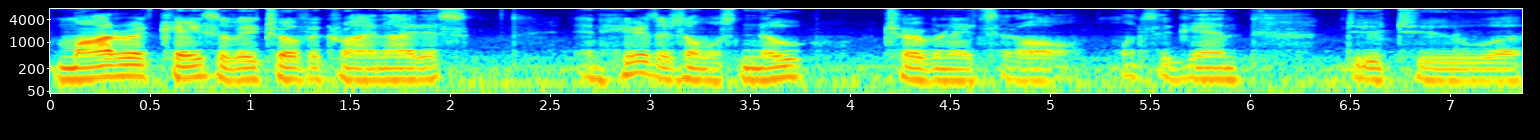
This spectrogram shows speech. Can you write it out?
moderate case of atrophic rhinitis. And here there's almost no turbinates at all. Once again, due to uh,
